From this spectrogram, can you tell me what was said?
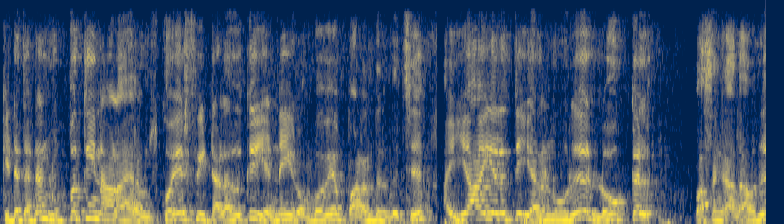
கிட்டத்தட்ட முப்பத்தி நாலாயிரம் ஸ்கொயர் ஃபீட் அளவுக்கு எண்ணெய் ரொம்பவே பறந்துருந்துச்சு ஐயாயிரத்தி எழுநூறு லோக்கல் பசங்க அதாவது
